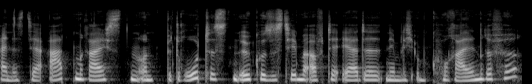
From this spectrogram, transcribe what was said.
eines der artenreichsten und bedrohtesten Ökosysteme auf der Erde, nämlich um Korallenriffe,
